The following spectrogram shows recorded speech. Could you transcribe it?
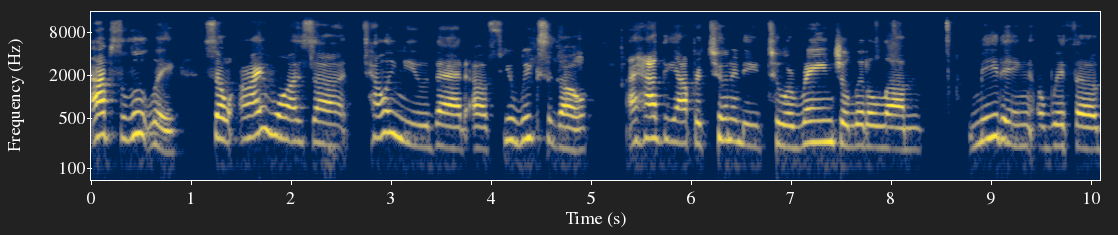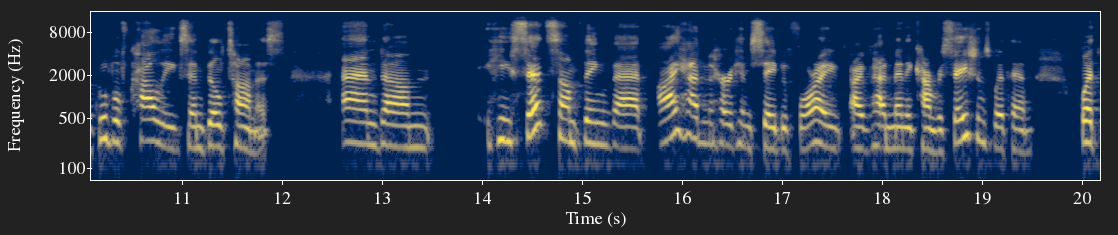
absolutely. So I was uh, telling you that a few weeks ago I had the opportunity to arrange a little um, meeting with a group of colleagues and Bill Thomas. And um, he said something that I hadn't heard him say before. I, I've had many conversations with him, but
